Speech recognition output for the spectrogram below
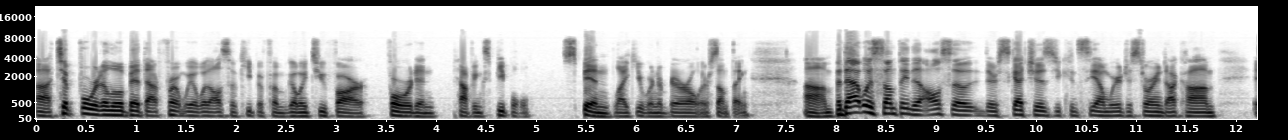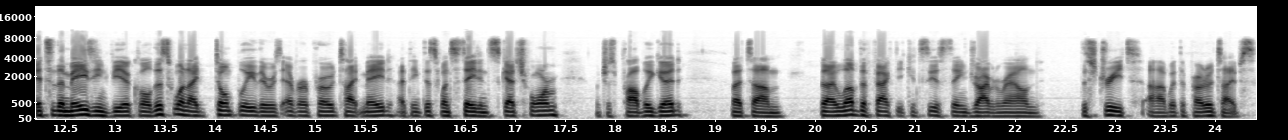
uh, tipped forward a little bit, that front wheel would also keep it from going too far forward and having people spin like you were in a barrel or something. Um, but that was something that also there's sketches you can see on weirdhistorian.com it's an amazing vehicle. This one, I don't believe there was ever a prototype made. I think this one stayed in sketch form, which is probably good. But um, but I love the fact that you can see this thing driving around the street uh, with the prototypes.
